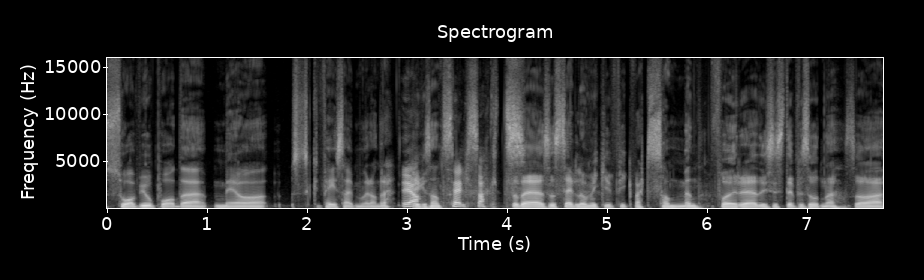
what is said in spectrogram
så vi jo på det med å facetime med hverandre. Ja, ikke sant? selvsagt. Så, det, så selv om vi ikke fikk vært sammen for eh, de siste episodene, så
